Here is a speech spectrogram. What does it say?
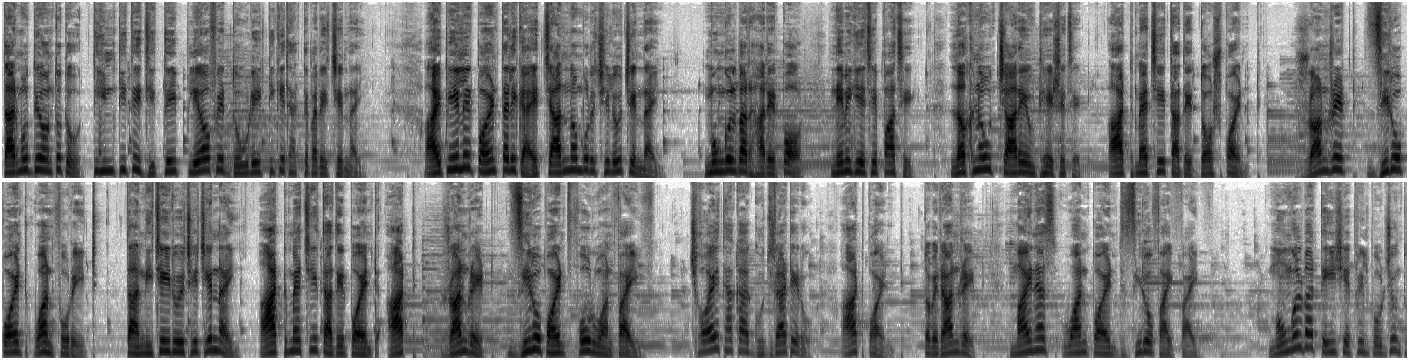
তার মধ্যে অন্তত তিনটিতে জিতলেই প্লে অফের দৌড়ে টিকে থাকতে পারে চেন্নাই। আইপিএলের পয়েন্ট তালিকায় চার নম্বরে ছিল চেন্নাই। মঙ্গলবার হারের পর নেমে গিয়েছে পাঁচে। লখনৌ চারে উঠে এসেছে। আট ম্যাচে তাদের দশ point. Run rate zero point one four eight. তার নিচেই রয়েছে চেন্নাই। আট ম্যাচে তাদের পয়েন্ট আট, run rate zero point four one five. ছয়ে থাকা গুজরাটেরও আট পয়েন্ট, তবে run rate minus one point zero five five. মঙ্গলবার তেইশ এপ্রিল পর্যন্ত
